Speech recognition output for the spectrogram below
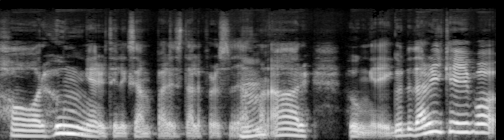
har hunger till exempel istället för att säga Mm. att man är hungrig. Och det där kan ju vara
